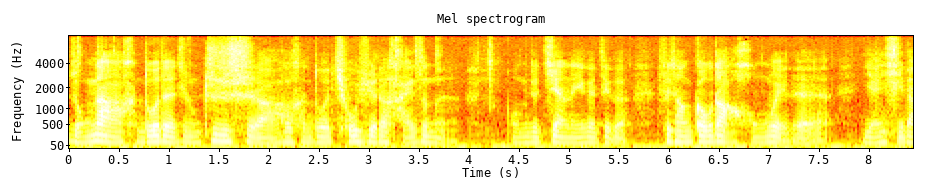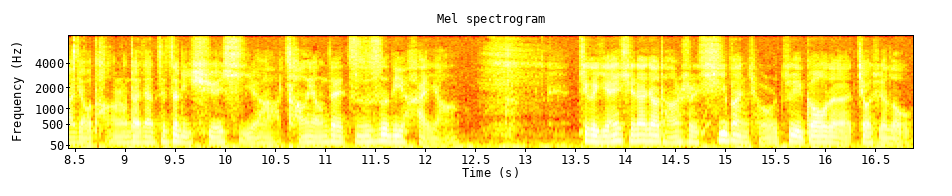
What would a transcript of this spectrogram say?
容纳很多的这种知识啊和很多求学的孩子们，我们就建了一个这个非常高大宏伟的研习大教堂，让大家在这里学习啊，徜徉在知识的海洋。这个研习大教堂是西半球最高的教学楼，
